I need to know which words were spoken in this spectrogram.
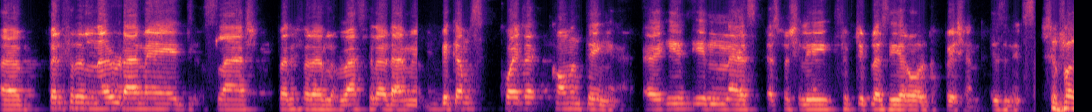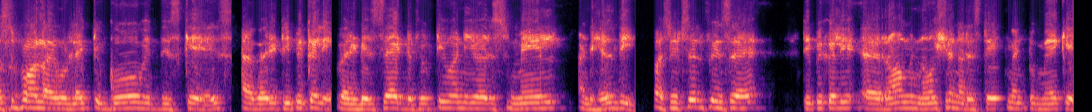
uh, peripheral nerve damage slash peripheral vascular damage becomes quite a common thing uh, in, in especially 50 plus year old patient, isn't it? So first of all, I would like to go with this case uh, very typically when it is said 51 years male and healthy. First itself is a typically a wrong notion or a statement to make it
